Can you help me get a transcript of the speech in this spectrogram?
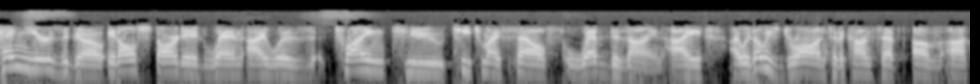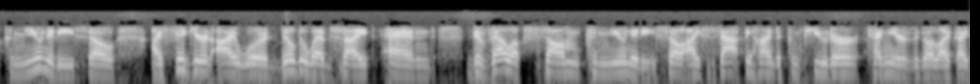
10 years ago, it all started when I was trying to teach myself web design. I, I was always drawn to the concept of community, so I figured I would build a website and develop some community. So I sat behind a computer 10 years ago, like I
